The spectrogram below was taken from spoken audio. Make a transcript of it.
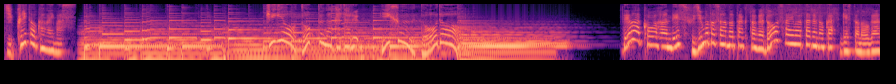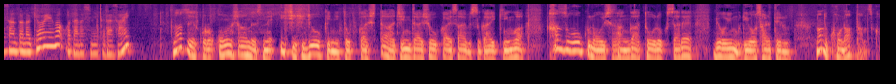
じっくりと伺います企業トップが語る威風堂々では後半です。藤本さんのタクトがどう冴え渡るのか、ゲストの小川さんとの共演をお楽しみください。なぜこの御社のですね、医師非常勤に特化した人材紹介サービス外勤は、数多くのお医者さんが登録され、病院も利用されている。なんでこうなったんですか？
